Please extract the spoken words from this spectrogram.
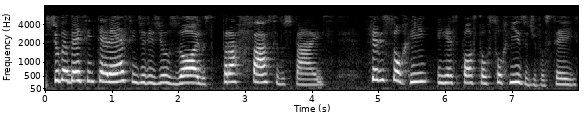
se o bebê se interessa em dirigir os olhos para a face dos pais, se ele sorri em resposta ao sorriso de vocês,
